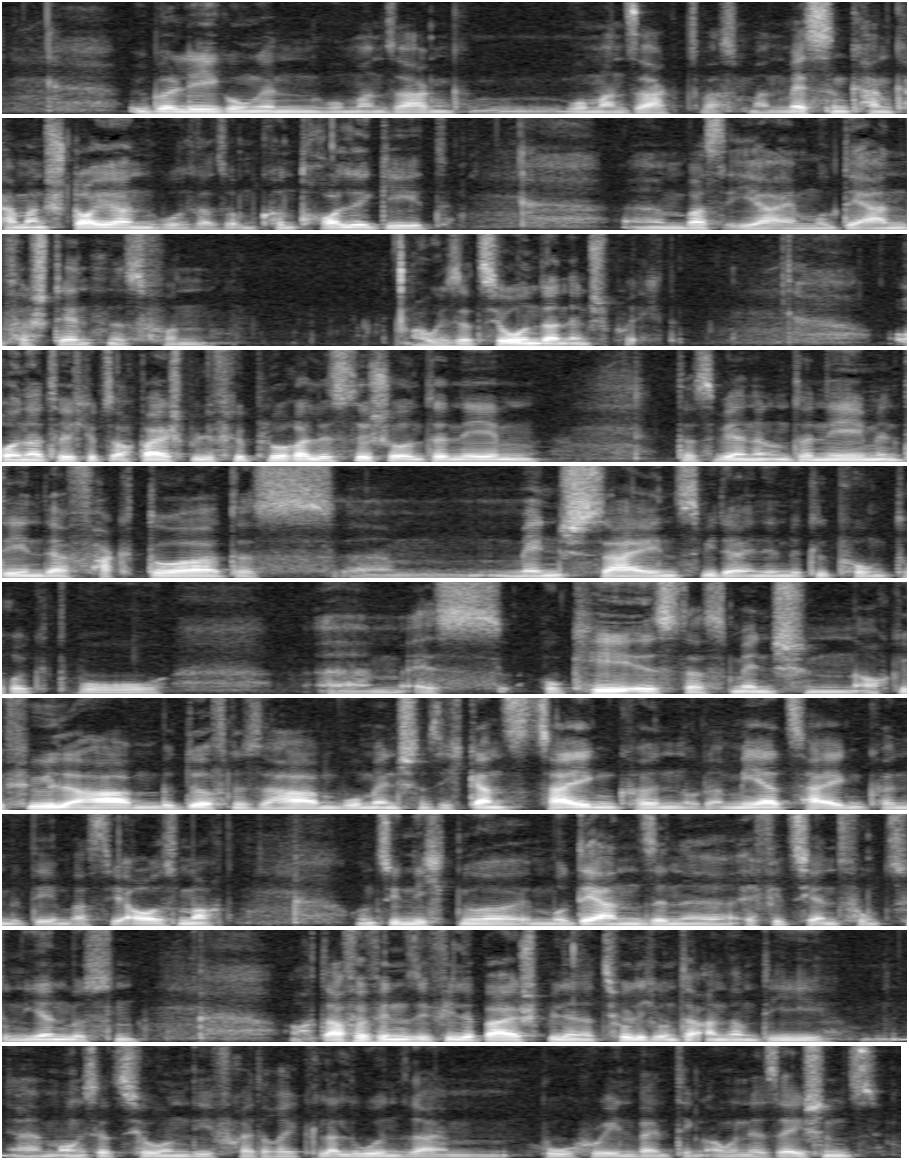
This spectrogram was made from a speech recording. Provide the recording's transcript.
Überlegungen, wo man, sagen, wo man sagt, was man messen kann, kann man steuern, wo es also um Kontrolle geht, ähm, was eher einem modernen Verständnis von Organisation dann entspricht. Und natürlich gibt es auch Beispiele für pluralistische Unternehmen. Das wären dann Unternehmen, in denen der Faktor des ähm, Menschseins wieder in den Mittelpunkt rückt, wo ähm, es okay ist, dass Menschen auch Gefühle haben, Bedürfnisse haben, wo Menschen sich ganz zeigen können oder mehr zeigen können mit dem, was sie ausmacht und sie nicht nur im modernen Sinne effizient funktionieren müssen, auch dafür finden Sie viele Beispiele, natürlich unter anderem die ähm, Organisation, die Frederic Laloux in seinem Buch Reinventing Organizations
